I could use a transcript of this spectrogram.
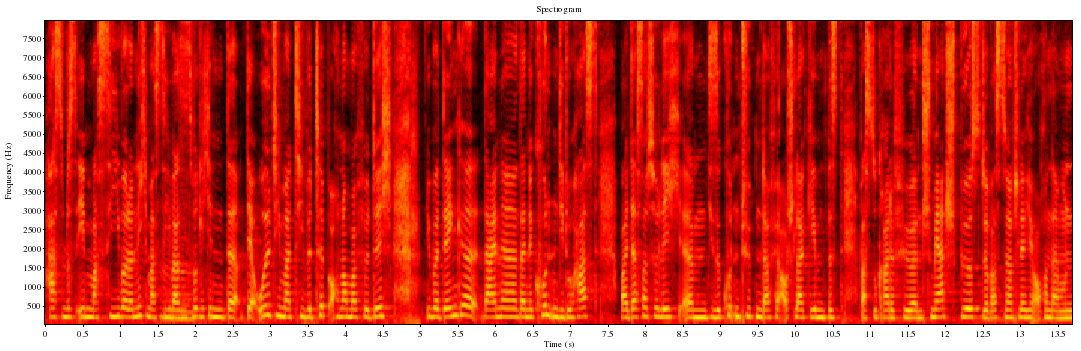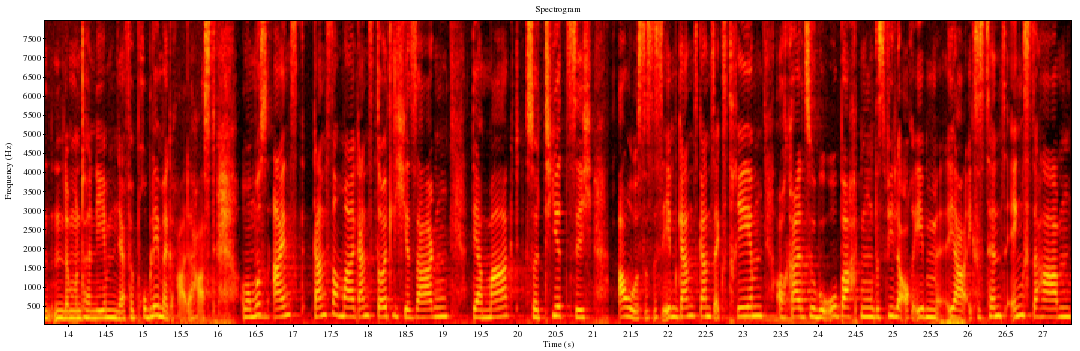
hast du das eben massiver oder nicht massiver. Also es ist wirklich ein, der, der ultimative Tipp auch nochmal für dich. Überdenke deine, deine Kunden, die du hast, weil das natürlich ähm, diese Kundentypen dafür ausschlaggebend bist, was du gerade für einen Schmerz spürst oder was du natürlich auch in deinem, in deinem Unternehmen ja für Probleme gerade hast. Und man muss eins ganz nochmal ganz deutlich hier sagen, der Markt sortiert sich aus. Das ist eben ganz, ganz extrem, auch gerade zu beobachten, dass viele auch eben ja, Existenzängste haben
